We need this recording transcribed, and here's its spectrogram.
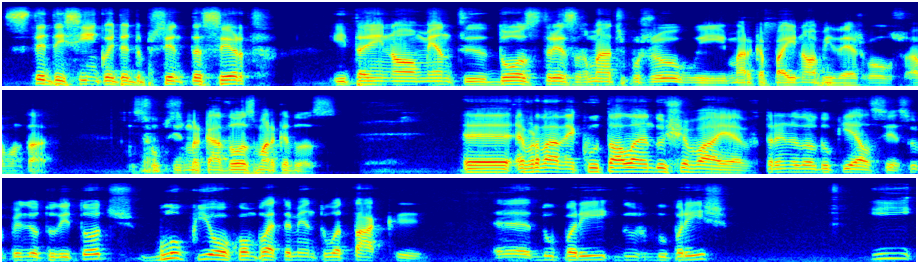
75, 80% de acerto e tem normalmente 12, 13 remates por jogo e marca para aí 9 e 10 golos à vontade. E se for preciso marcar 12, marca 12. Uh, eh, a verdade é que o Talan do Shabayev, treinador do Kielce, surpreendeu tudo e todos, bloqueou completamente o ataque uh, do, Paris, do, do Paris e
